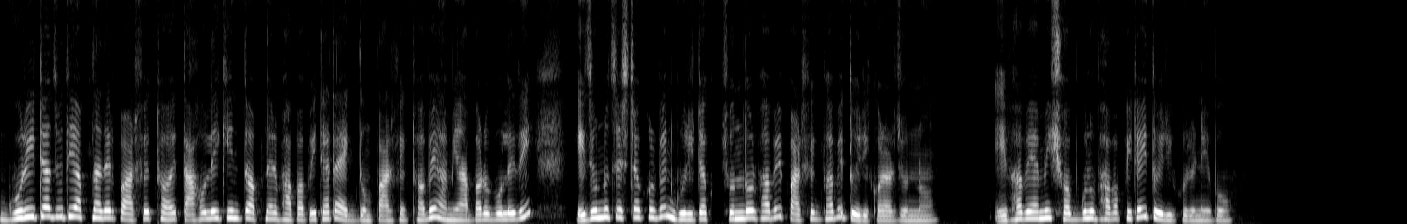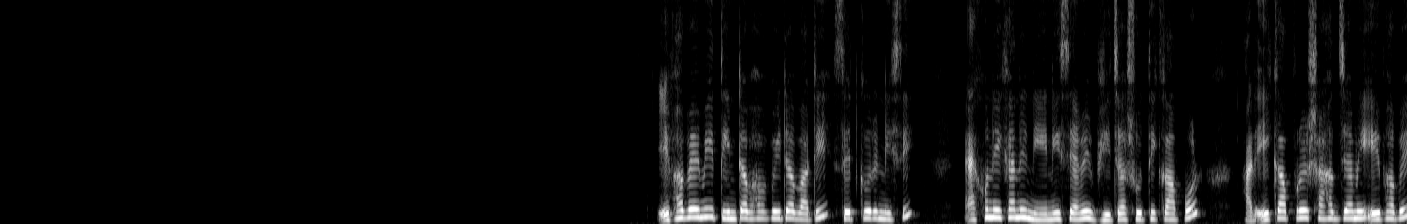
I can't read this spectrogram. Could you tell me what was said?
গুঁড়িটা যদি আপনাদের পারফেক্ট হয়, তাহলেই কিন্তু আপনার ভাপা পিঠাটা একদম পারফেক্ট হবে। আমি আবারও বলে দিই এই জন্য চেষ্টা করবেন গুঁড়িটা সুন্দরভাবে পারফেক্টভাবে তৈরি করার জন্য। এভাবে আমি সবগুলো ভাপা পিঠাই তৈরি করে নেব। এভাবে আমি তিনটা ভাপিটা বাটি সেট করে নিছি। এখন এখানে নিয়ে নিছি আমি ভিজা সুতি কাপড়। আর এই কাপড়ের সাহায্যে আমি এইভাবে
